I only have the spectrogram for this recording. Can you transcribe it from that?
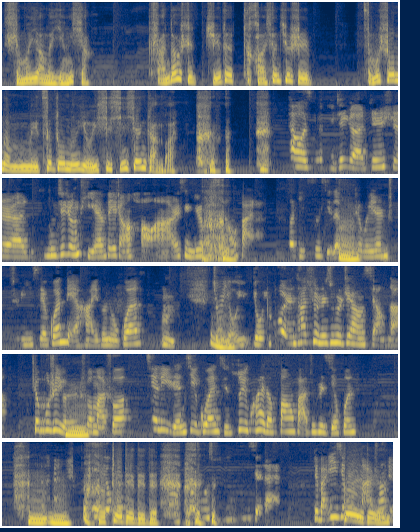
什么样的影响，反倒是觉得好像就是怎么说呢，每次都能有一些新鲜感吧。呵 呵那我觉得你这个真是你这种体验非常好啊，而且你这种想法呀和你自己的平时为人处事的一些观点哈也都有关。嗯，就是有一有一部分人他确实就是这样想的，这不是有人说嘛说。建立人际关系最快的方法就是结婚。嗯嗯，对对对对。都亲起来，对吧？一结婚马上就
